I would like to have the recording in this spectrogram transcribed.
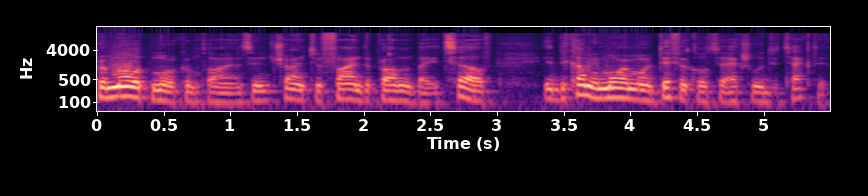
promote more compliance and trying to find the problem by itself, it's becoming more and more difficult to actually detect it.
